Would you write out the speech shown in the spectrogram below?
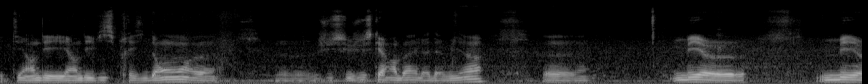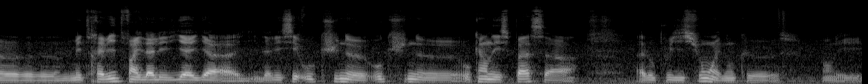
était un des, un des vice-présidents jusqu'à Rabat et la Daouya. Euh, mais euh, mais euh, mais très vite il a, il, a, laissé aucune aucune aucun espace à, l'opposition et donc les,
